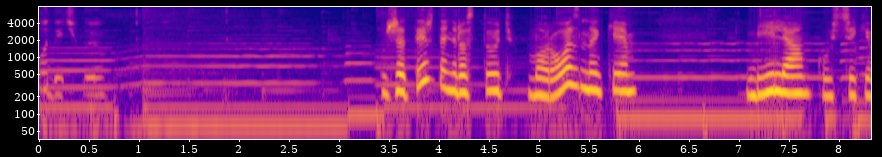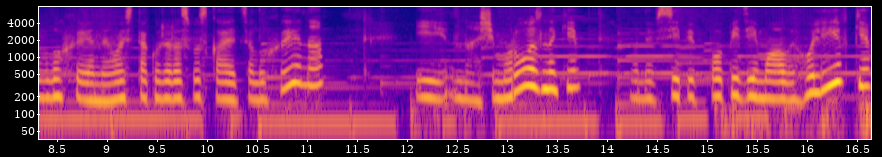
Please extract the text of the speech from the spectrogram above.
водичкою. Вже тиждень ростуть морозники біля кущиків лохини. Ось так уже розпускається лохина і наші морозники. Вони всі попідіймали голівки.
